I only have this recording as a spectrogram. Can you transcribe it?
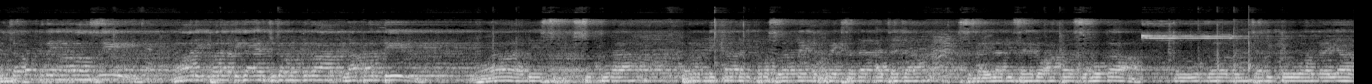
ucapan terima kasih daripada 3R juga menggelar 8 tim. Wah, di syukuran pernikahan dari persaudaraan yang diperiksa dan ajajang sekali lagi saya doakan semoga keluarga menjadi keluarga yang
